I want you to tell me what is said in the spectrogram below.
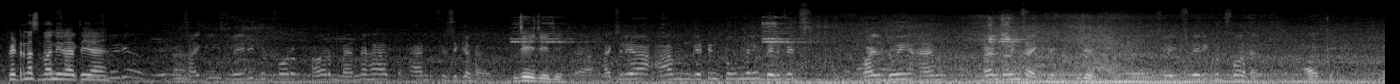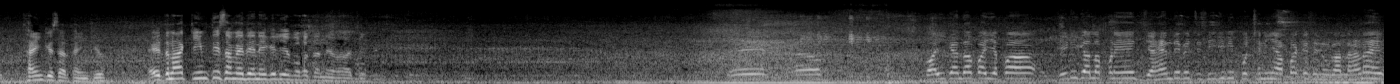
फिटनेस बनी रहती है। Cycle is very good for our mental health and physical health जी जी जी। Actually I am getting too many benefits while doing I am while doing cycling. जी। So it's very good for health. Okay thank you sir thank you इतना कीमती समय देने के लिए बहुत धन्यवाद जी ਤੇ ਅਹ, ਬਾਈ ਕਹਿੰਦਾ ਭਾਈ ਆਪਾਂ ਜਿਹੜੀ ਗੱਲ ਆਪਣੇ ਜਹਨ ਦੇ ਵਿੱਚ ਸੀਗੀ ਵੀ ਪੁੱਛਣੀ ਆ ਆਪਾਂ ਕਿਸੇ ਨੂੰ ਗੱਲ ਹਨਾ ਇਹ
